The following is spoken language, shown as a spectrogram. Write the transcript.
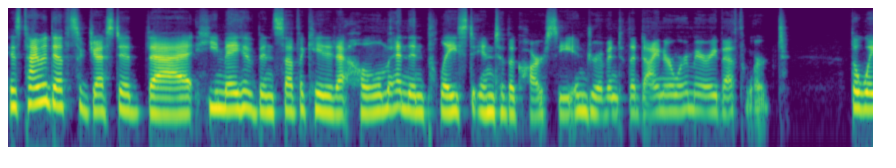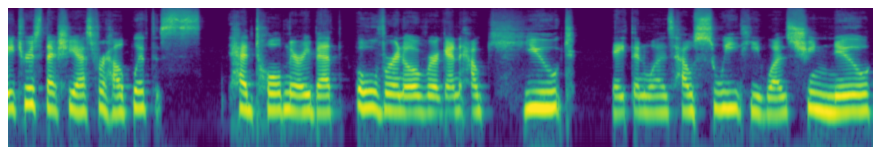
His time of death suggested that he may have been suffocated at home and then placed into the car seat and driven to the diner where Mary Beth worked. The waitress that she asked for help with had told Mary Beth over and over again how cute Nathan was, how sweet he was. She knew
